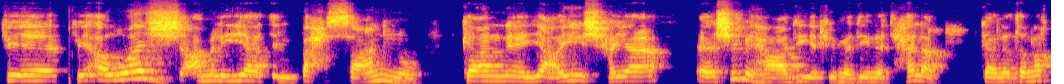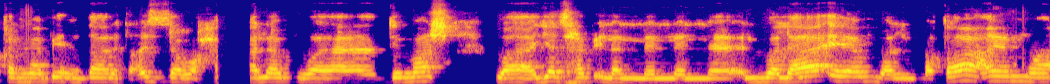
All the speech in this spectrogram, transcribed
في في أوج عمليات البحث عنه كان يعيش حياة شبه عادية في مدينة حلب، كان يتنقل ما بين دارة عزة وحلب. حلب ودمشق ويذهب إلى الولائم والمطاعم و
